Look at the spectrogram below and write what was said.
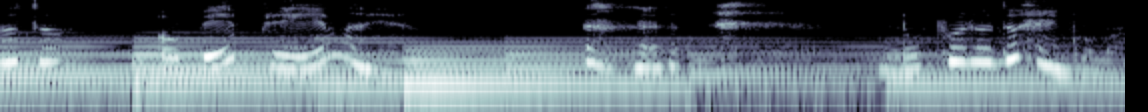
නොපුරුදු ඔබේ ප්‍රේමය. නුපුරුදු හැඟුමක්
